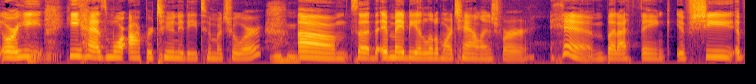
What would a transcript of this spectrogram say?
or he he has more opportunity to mature. Um, so it may be a little more challenge for him. But I think if she if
